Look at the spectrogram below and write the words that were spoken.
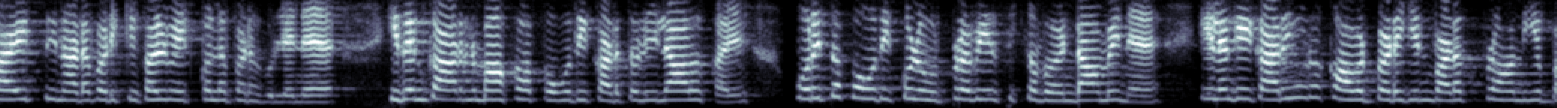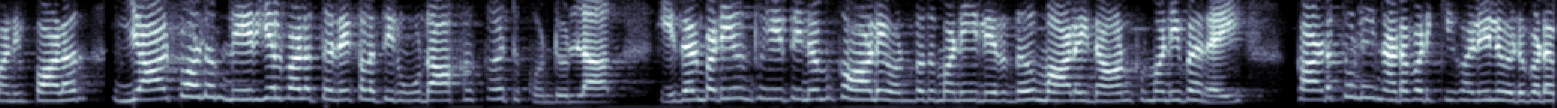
பயிற்சி நடவடிக்கைகள் மேற்கொள்ளப்பட உள்ளன. இதன் காரணமாக அப்பகுதி கடத்தொழிலாளர்கள் குறித்த பகுதிக்குள் உட்பிரவேசிக்க வேண்டாம் என இலங்கை கரையோர காவற்படையின் வடக்கு பிராந்திய பணிப்பாளர் யாழ்ப்பாணம் நேரியல் வள திணைக்களத்தின் ஊடாக கேட்டுக்கொண்டுள்ளார். இதன்படி இன்றைய தினம் காலை ஒன்பது மணியிலிருந்து மாலை நான்கு மணி வரை கடத்தொழில் நடவடிக்கைகளில் ஈடுபட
